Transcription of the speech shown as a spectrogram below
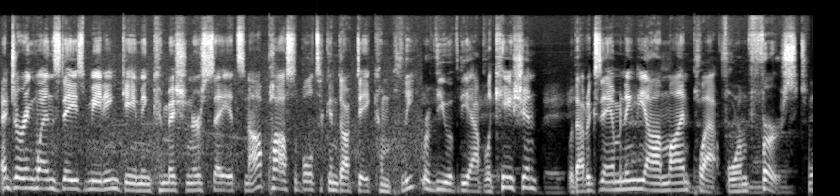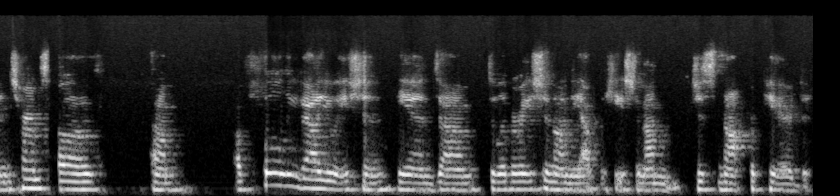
And during Wednesday's meeting, gaming commissioners say it's not possible to conduct a complete review of the application without examining the online platform first. In terms of um, a full evaluation and um, deliberation on the application, I'm just not prepared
